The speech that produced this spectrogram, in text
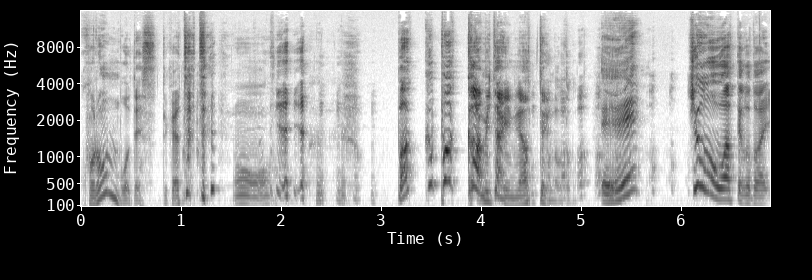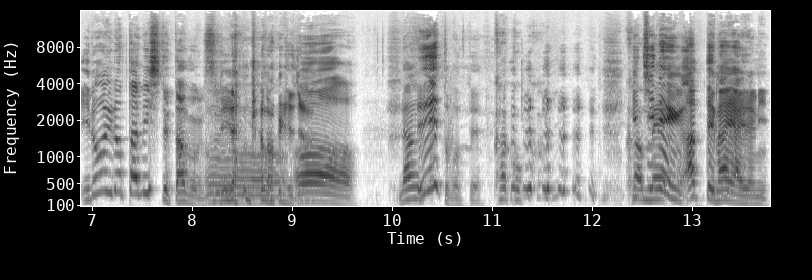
コロンボですって書いてあって。おー バックパッカーみたいになってんのと。思ってえ？今日はってことはいろいろ旅して多分スリランカなわけじゃん。ええと思って。過酷一年会ってない間に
